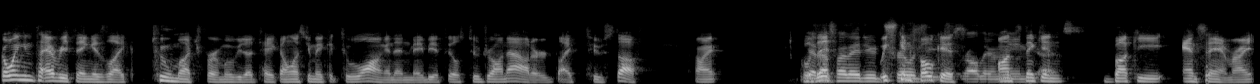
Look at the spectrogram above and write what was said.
Going into everything is like too much for a movie to take unless you make it too long, and then maybe it feels too drawn out or like too stuffed. All right. Well, yeah, this that's why they do we can focus for all their on thinking- guys. Bucky and Sam, right?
